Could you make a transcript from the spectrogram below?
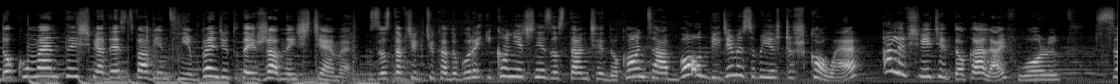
dokumenty, świadectwa, więc nie będzie tutaj żadnej ściemy. Zostawcie kciuka do góry i koniecznie zostańcie do końca, bo odwiedziemy sobie jeszcze szkołę, ale w świecie Toka Life World. Są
